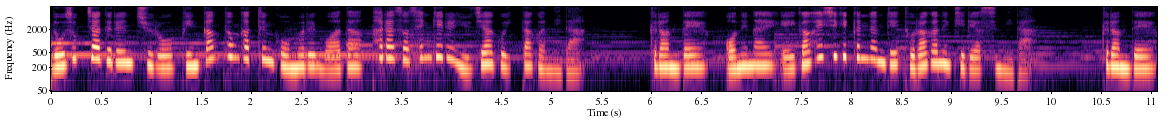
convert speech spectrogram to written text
노숙자들은 주로 빈 깡통 같은 고물을 모아다 팔아서 생계를 유지하고 있다고 합니다. 그런데 어느 날 A가 회식이 끝난 뒤 돌아가는 길이었습니다. 그런데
